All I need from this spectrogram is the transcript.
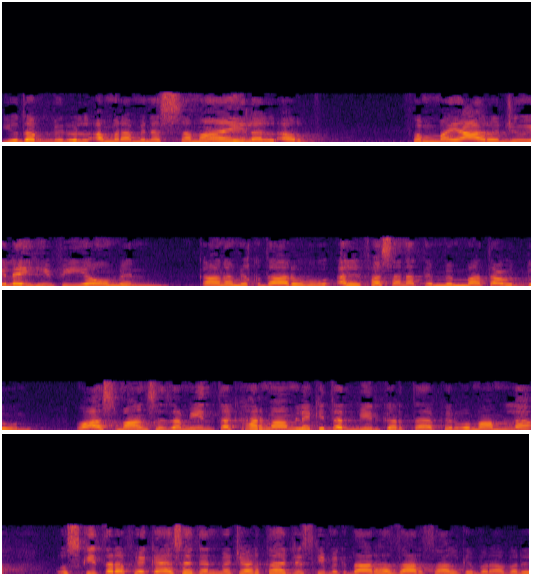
یدبر الامر من السماء الى الارض ثم يعرج الیہ فی یوم کان مقدارہ الف سنت مما تعدون۔ وہ آسمان سے زمین تک ہر معاملے کی تدبیر کرتا ہے۔ پھر وہ معاملہ اس کی طرف ایک ایسے دن میں چڑھتا ہے جس کی مقدار ہزار سال کے برابر ہے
